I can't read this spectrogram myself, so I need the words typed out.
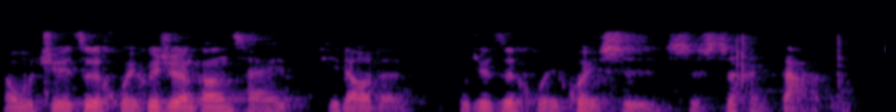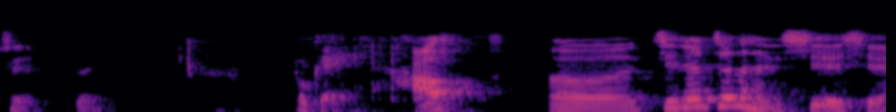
那我觉得这个回馈就像刚才提到的，我觉得这个回馈是是是很大的。是，对。OK，好，呃，今天真的很谢谢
